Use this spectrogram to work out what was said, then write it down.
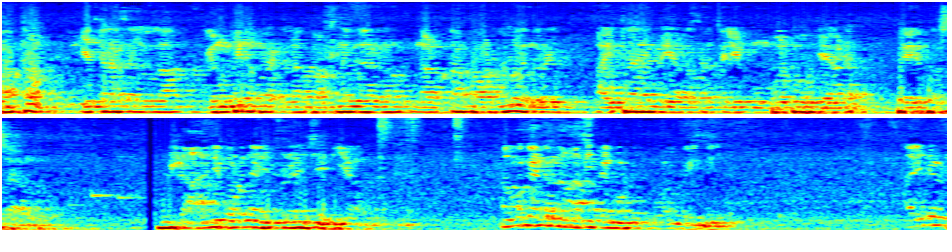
മാത്രം ഇത്തരത്തിലുള്ള ഗംഭീരമായിട്ടുള്ള ഭക്ഷണ വിതരണം നടത്താൻ പാടുള്ളൂ എന്നൊരു അഭിപ്രായം ഈ അവസരത്തിലേക്ക് മുമ്പോട്ട് പോവുകയാണ് പേര് പ്രശാന്ത്. പക്ഷെ ആദ്യം പറഞ്ഞ അഭിപ്രായം ശരിയാണ്. നമുക്ക് എന്നെ ആദ്യം അങ്ങോട്ട് പോകാൻ കഴിയുന്നില്ല ഒരു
